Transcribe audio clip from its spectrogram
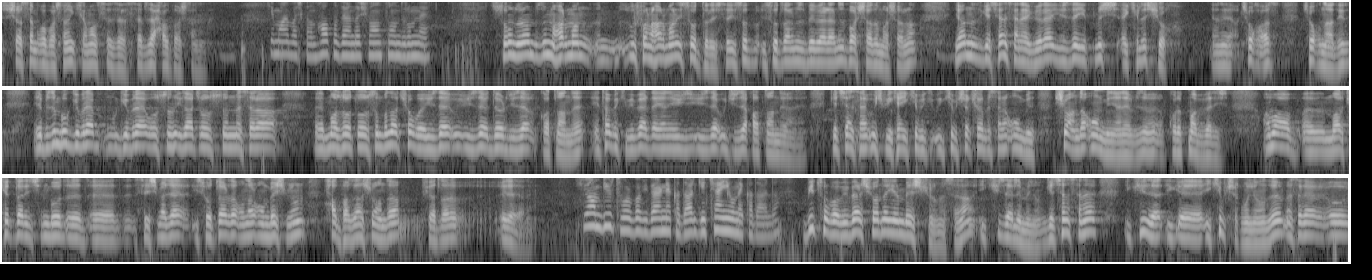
Şahsen Başkanı Kemal Sezer, Sebze Hal Başkanı. Kemal Başkanım, Hal Pazarı'nda şu an son durum ne? Son dönem bizim harman, Urfa'nın harmanı isottur işte. İsot, isotlarımız, biberlerimiz başladı maşallah. Yalnız geçen seneye göre yüzde yetmiş ekiliş yok. Yani çok az, çok nadir. E bizim bu gübre gübre olsun, ilaç olsun, mesela e, mazot olsun bunlar çok yüzde yüzde dört yüze katlandı. E tabii ki biber de yani yüz- yüzde üç yüze katlandı yani. Geçen sene üç binken iki, bin- iki buçuk iken bir sene on bin. Şu anda on bin yani bizim kurutma biberi için. Ama e, marketler için bu e, e, seçmece isotlar da onlar 15 milyon. Halpazan şu anda fiyatları öyle yani. Şu an bir torba biber ne kadar? Geçen yıl ne kadardı? Bir torba biber şu anda 25 kilo mesela 250 milyon. Geçen sene 200 e, 2,5 milyondu. Mesela o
